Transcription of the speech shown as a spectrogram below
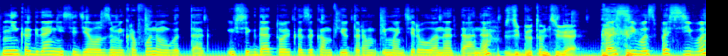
никогда не сидела за микрофоном вот так. И всегда только за компьютером и монтировала Натана. С дебютом тебя. Спасибо, спасибо.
